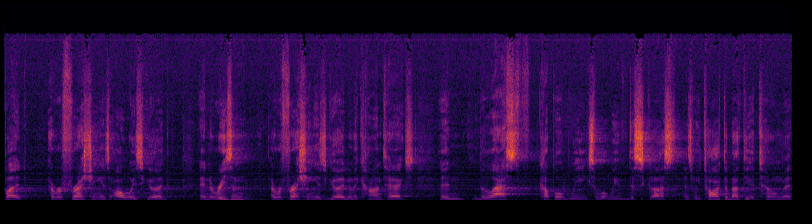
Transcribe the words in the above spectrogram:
but a refreshing is always good. And the reason a refreshing is good in the context in the last couple of weeks what we've discussed, as we talked about the atonement,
